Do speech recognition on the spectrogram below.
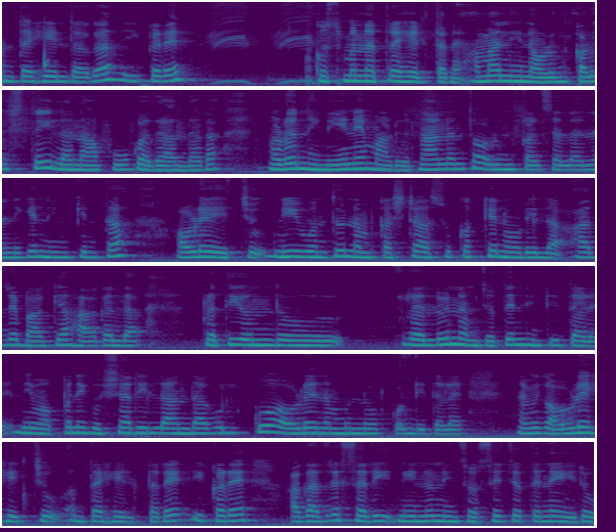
ಅಂತ ಹೇಳಿದಾಗ ಈ ಕಡೆ ಕುಸುಮನ ಹತ್ರ ಹೇಳ್ತಾನೆ, ಅಮ್ಮ, ನೀನು ಅವಳನ್ನ ಕಳಿಸ್ದೆ ಇಲ್ಲ, ನಾವು ಹೋಗೋದ? ಅಂದಾಗ, ನೋಡೋ, ನೀನು ಏನೇ ಮಾಡು, ನಾನಂತೂ ಅವಳನ್ನ ಕಳಿಸಲ್ಲ, ನನಗೆ ನಿನ್ಗಿಂತ ಅವಳೇ ಹೆಚ್ಚು, ನೀವಂತೂ ನಮ್ಮ ಕಷ್ಟ ಸುಖಕ್ಕೆ ನೋಡಿಲ್ಲ, ಆದರೆ ಭಾಗ್ಯ ಹಾಗಲ್ಲ ಪ್ರತಿಯೊಂದು ರಲ್ಲೂ ನಮ್ಮ ಜೊತೆ ನಿಂತಿದ್ದಾಳೆ, ನೀವು ಅಪ್ಪನಿಗೆ ಹುಷಾರಿಲ್ಲ ಅಂದಾಗಲಿಕ್ಕೂ ಅವಳೇ ನಮ್ಮನ್ನು ನೋಡ್ಕೊಂಡಿದ್ದಾಳೆ, ನಮಗೆ ಅವಳೇ ಹೆಚ್ಚು, ಅಂತ ಹೇಳ್ತಾರೆ. ಈ ಕಡೆ, ಹಾಗಾದರೆ ಸರಿ, ನೀನು ನಿನ್ನ ಸೊಸೆ ಜೊತೆನೇ ಇರು,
